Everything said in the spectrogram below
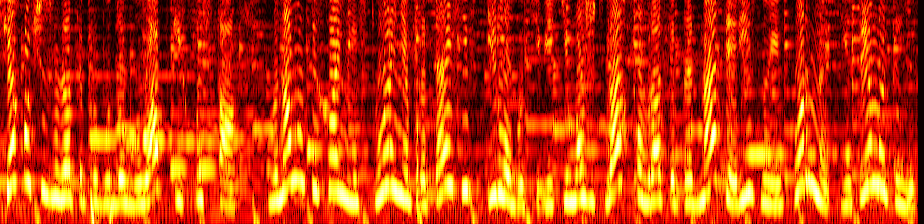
Ще хочу згадати про будову лап і хвоста. Вона надихальна із створення протезів і роботів, які можуть легко брати предмети різної форми і отримати їх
